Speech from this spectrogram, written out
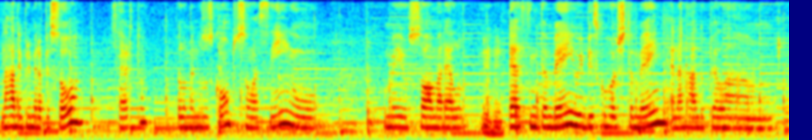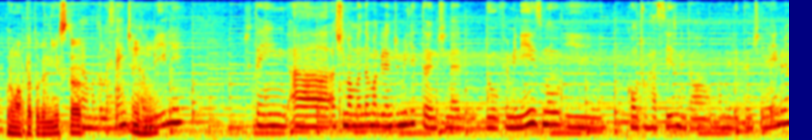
narrado em primeira pessoa, certo? Pelo menos os contos são assim, o, o meio sol amarelo Uhum. é assim também, o hibisco roxo também, é narrado pela Por uma protagonista. é uma adolescente, a Uhum. Cambile. Tem a, a Chimamanda é uma grande militante, né, do feminismo e contra o racismo, então é uma militante negra.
